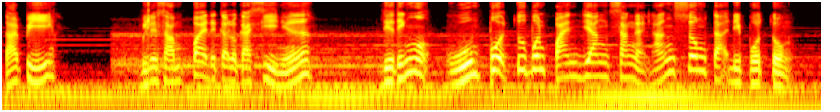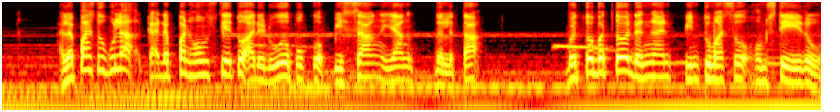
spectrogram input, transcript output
Tapi bila sampai dekat lokasinya Dia tengok rumput tu pun panjang sangat. Langsung tak dipotong. Lepas tu pula kat depan homestay tu ada dua pokok pisang yang terletak Betul-betul dengan pintu masuk homestay tu.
